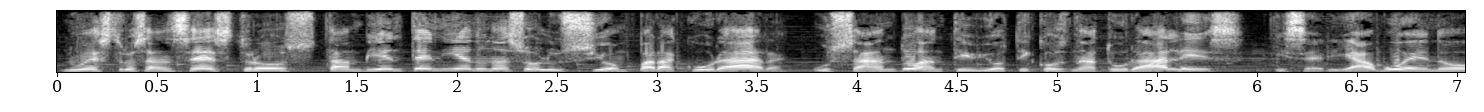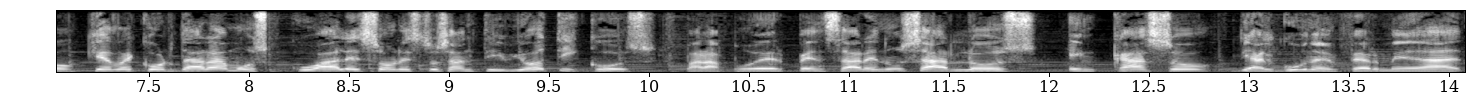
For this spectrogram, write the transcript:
Nuestros ancestros también tenían una solución para curar, usando antibióticos naturales, y sería bueno que recordáramos cuáles son estos antibióticos para poder pensar en usarlos en caso de alguna enfermedad.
